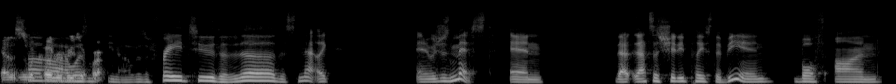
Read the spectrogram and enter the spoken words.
Yeah, this is what oh, code I reviews are you know, I was afraid to, da, da, da, this and that, like, and it was just missed. And that that's a shitty place to be in, both on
